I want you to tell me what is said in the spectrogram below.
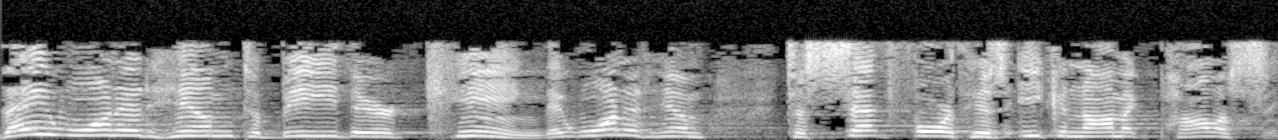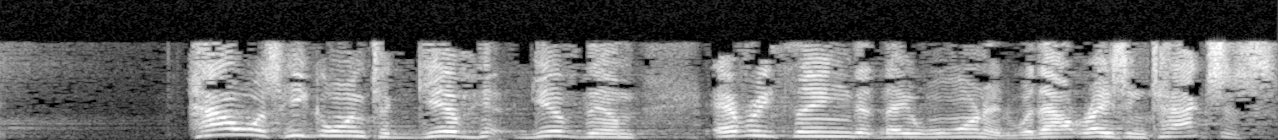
They wanted him to be their king. They wanted him to set forth his economic policy. How was he going to give, give them everything that they wanted without raising taxes?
